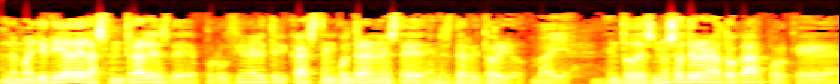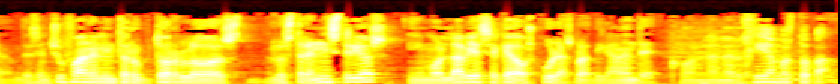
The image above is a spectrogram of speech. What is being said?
la mayoría de las centrales de producción eléctrica se encuentran en este, en este territorio. Vaya. Entonces no se atreven a tocar porque desenchufan el interruptor los, los trenistrios y Moldavia se queda a oscuras prácticamente. Con la energía hemos topado.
